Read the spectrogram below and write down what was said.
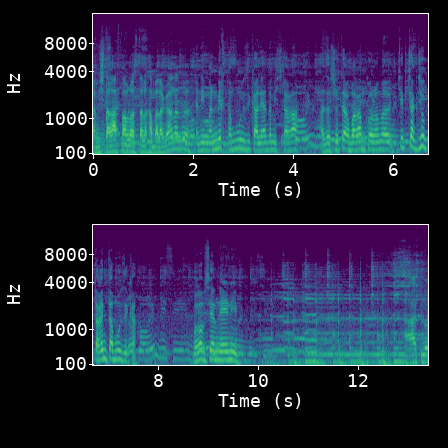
המשטרה אף פעם לא עשתה לך בלאגן על זה? אני מנמיך את המוזיקה ליד המשטרה, אז השוטר ברמקול אומר, צ'יק צ'ק ג'וק, תרים את המוזיקה. ברוב שהם נהנים. את לא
